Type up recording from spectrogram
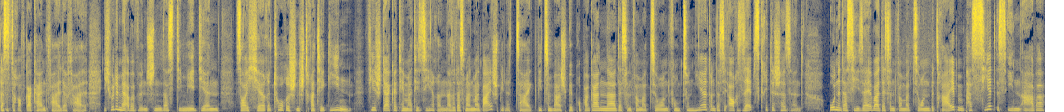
Das ist doch auf gar keinen Fall der Fall. Ich würde mir aber wünschen, dass die Medien solche rhetorischen Strategien viel stärker thematisieren. Also dass man mal Beispiele zeigt, wie zum Beispiel Propaganda, Desinformation funktioniert und dass sie auch selbstkritischer sind ohne dass sie selber Desinformationen betreiben, passiert es ihnen aber,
